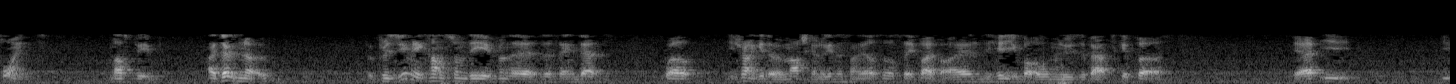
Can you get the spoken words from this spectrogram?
point must be, I don't know, but presumably it comes from the from the, the thing that, well, you try and give them a mashkin or give them something else, they'll say bye bye, and here you've got a woman who's about to give birth. Yeah, you, you,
